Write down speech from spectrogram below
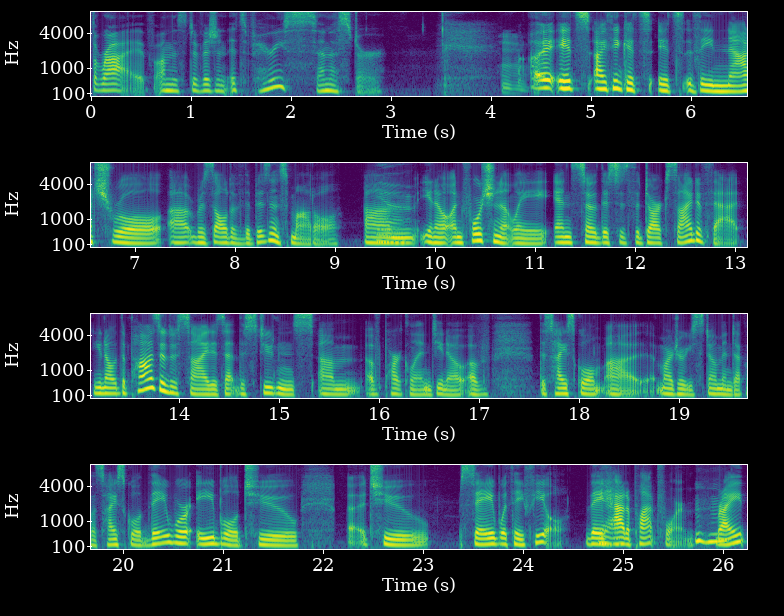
thrive on this division. It's very sinister. Hmm. it's i think it's it's the natural uh, result of the business model um, yeah. you know unfortunately and so this is the dark side of that you know the positive side is that the students um, of parkland you know of this high school uh, marjory stoneman douglas high school they were able to uh, to say what they feel. They yeah. had a platform, mm-hmm. right?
